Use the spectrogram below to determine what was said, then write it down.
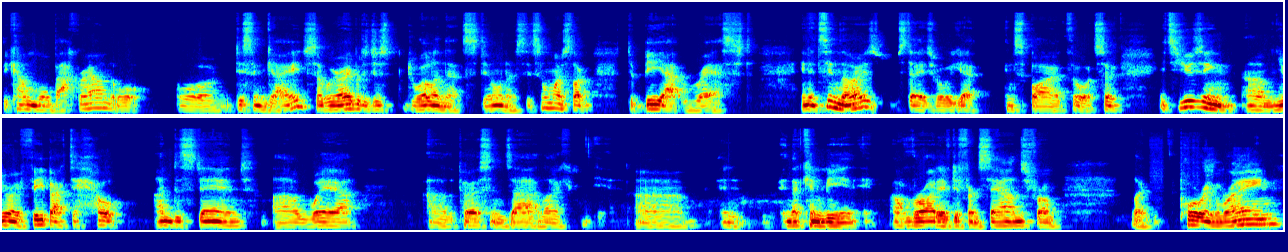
become more background or or disengaged. So we're able to just dwell in that stillness. It's almost like to be at rest. And it's in those states where we get inspired thoughts. So it's using um, neurofeedback to help understand uh, where uh, the person's at, like, uh, and and that can be a variety of different sounds from like pouring rain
